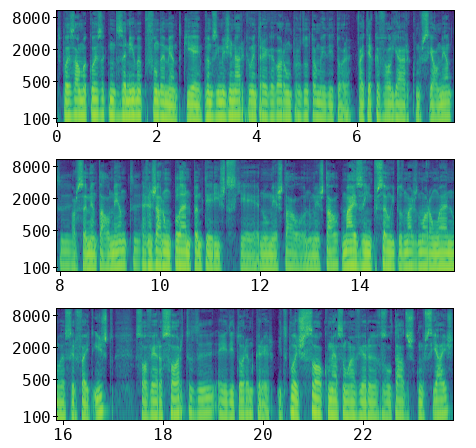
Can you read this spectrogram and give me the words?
Depois há uma coisa que me desanima profundamente, que é, vamos imaginar que eu entregue agora um produto a uma editora. Vai ter que avaliar comercialmente, orçamentalmente, arranjar um plano para meter isto, se é no mês tal ou no mês tal, mais a impressão e tudo mais demora um ano a ser feito. Isto se houver a sorte de a editora me querer. E depois só começam a haver resultados comerciais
